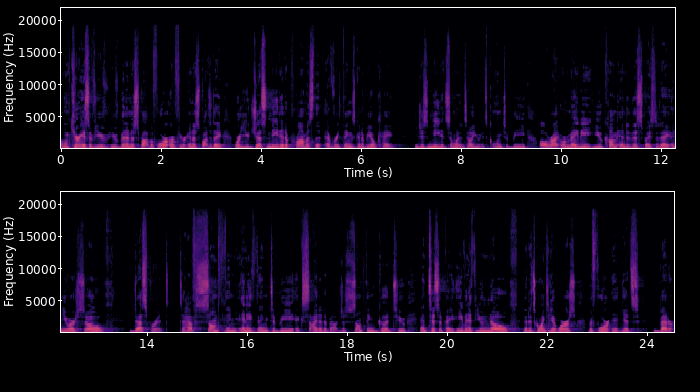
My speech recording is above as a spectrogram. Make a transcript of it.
Um, I'm curious if you've, you've been in a spot before or if you're in a spot today where you just needed a promise that everything's going to be okay. You just needed someone to tell you it's going to be all right. Or maybe you come into this space today and you are so desperate to have something, anything to be excited about, just something good to anticipate, even if you know that it's going to get worse before it gets better.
